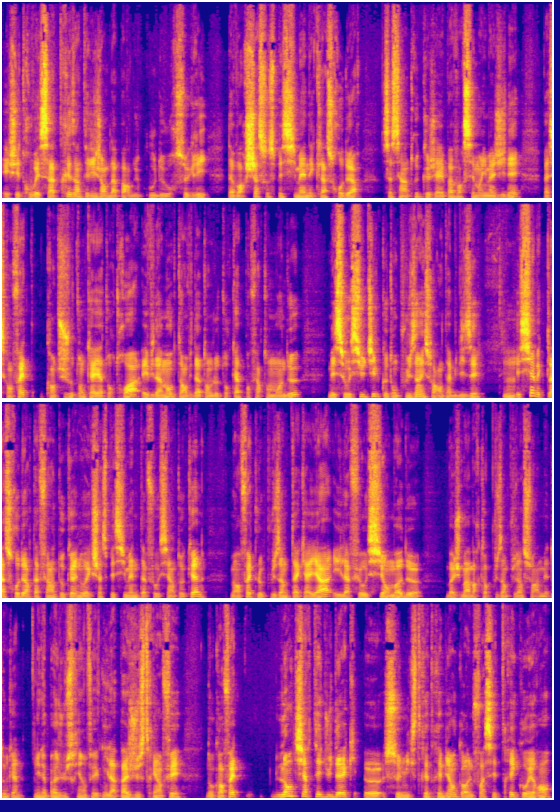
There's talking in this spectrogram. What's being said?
Et j'ai trouvé ça très intelligent de la part du coup de Ours Gris d'avoir chasse au spécimen et classe rôdeur. Ça, c'est un truc que j'avais pas forcément imaginé. Parce qu'en fait, quand tu joues ton Kaya tour 3, évidemment que tu as envie d'attendre le tour 4 pour faire ton moins 2. Mais c'est aussi utile que ton plus 1 il soit rentabilisé. Mm. Et si avec classe rôdeur, tu as fait un token ou avec chasse spécimen, tu as fait aussi un token, mais en fait, le plus 1 de ta Kaya, il a fait aussi en mode euh, bah, je mets un marqueur plus 1 plus 1 sur un de mes Mm. tokens. Il n'a pas juste rien fait. Quoi. Il n'a pas juste rien fait. Donc en fait, l'entièreté du deck euh, se mixe très très bien. Encore une fois, c'est très cohérent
